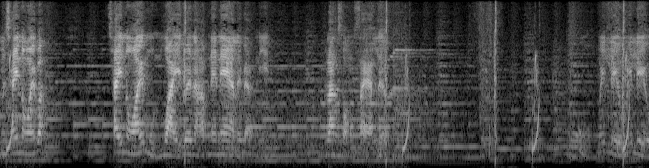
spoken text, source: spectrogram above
มันใช้น้อยปะใช้น้อยหมุนไวด้วยนะครับ แน่ๆเลยแบบนี้พลังสองแสนเลยเหรออู้ไม่เร็วไม่เร็ว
